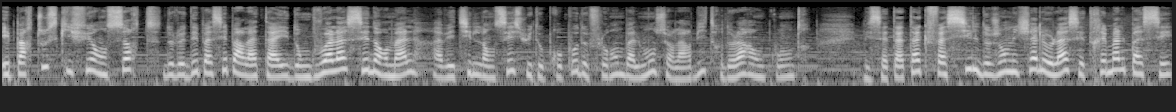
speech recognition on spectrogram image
et par tout ce qui fait en sorte de le dépasser par la taille. Donc voilà, c'est normal, avait-il lancé suite aux propos de Florent Balmont sur l'arbitre de la rencontre. Mais cette attaque facile de Jean-Michel Aulas s'est très mal passée.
